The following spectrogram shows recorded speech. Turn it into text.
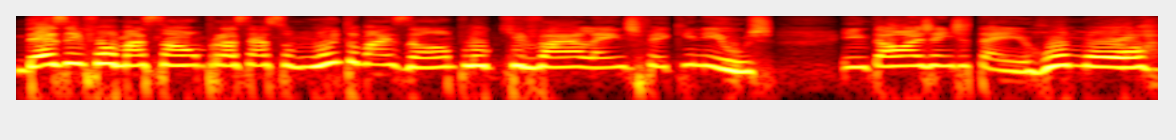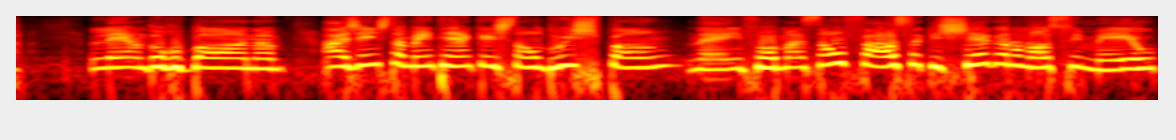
Desinformação é um processo muito mais amplo que vai além de fake news. Então, a gente tem rumor, lenda urbana. A gente também tem a questão do spam, né? informação falsa que chega no nosso e-mail.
